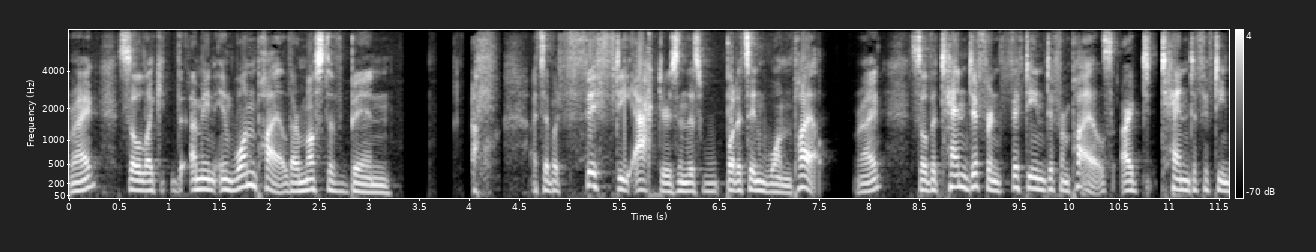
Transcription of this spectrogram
Right? So, like, I mean, in one pile, there must have been, I'd say about 50 actors in this, but it's in one pile. Right? So the 10 different, 15 different piles are 10 to 15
